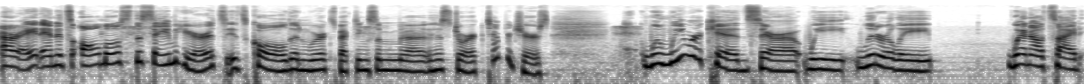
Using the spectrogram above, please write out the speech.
All right, and it's almost the same here. It's it's cold, and we're expecting some uh, historic temperatures when we were kids, Sara, we literally went outside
